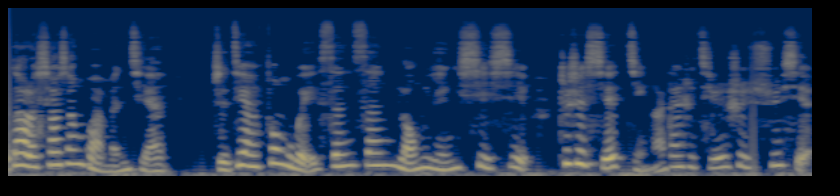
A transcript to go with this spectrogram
到了潇湘馆门前，只见凤尾森森，龙吟细细。这是写景啊，但是其实是虚写。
